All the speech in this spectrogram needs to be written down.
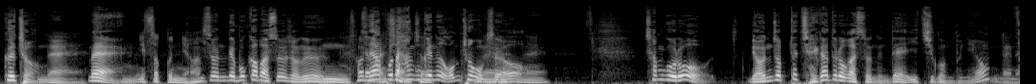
그렇죠. 네. 네. 음, 있었군요. 있었는데 못 가봤어요 저는. 음, 생각보다. 한국에는 엄청 네, 없어요. 네. 참고로 면접 때 제가 들어갔었는데 이 직원분이요. 네네.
